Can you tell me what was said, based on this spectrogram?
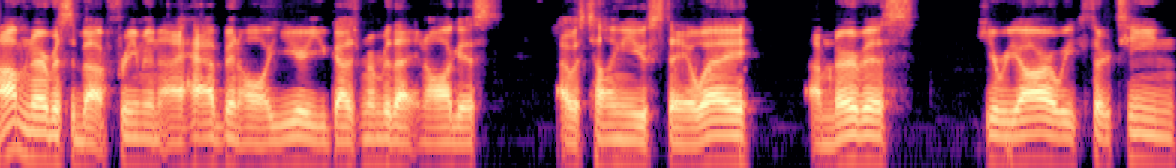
I'm nervous about Freeman. I have been all year. You guys remember that in August. I was telling you, stay away. I'm nervous. Here we are, week 13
